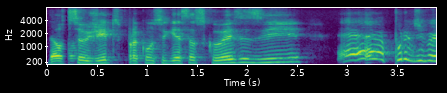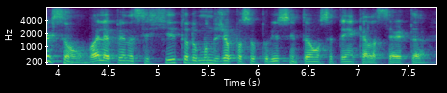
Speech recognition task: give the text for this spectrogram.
dar os seus jeitos para conseguir essas coisas e é pura diversão. Vale a pena assistir, todo mundo já passou por isso, então você tem aquela certa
